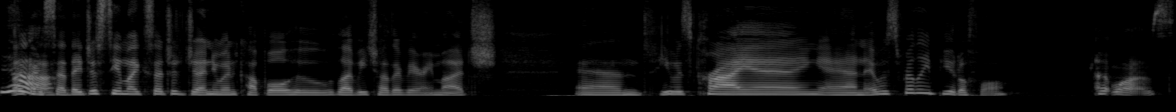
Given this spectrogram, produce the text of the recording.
yeah. like I said, they just seem like such a genuine couple who love each other very much. And he was crying, and it was really beautiful. It was.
